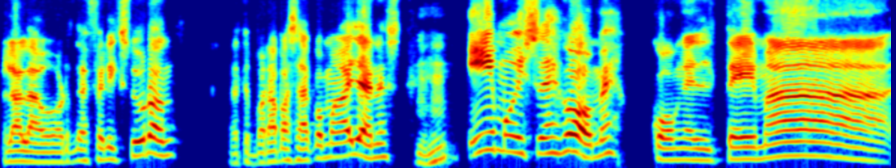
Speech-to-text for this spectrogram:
la labor de Félix Durant la temporada pasada con Magallanes. Y Moisés Gómez con el tema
